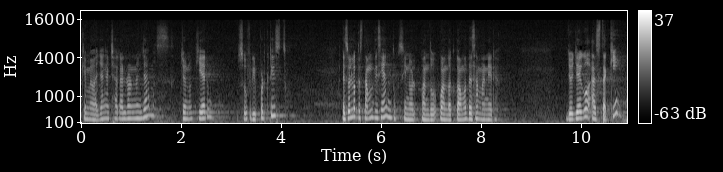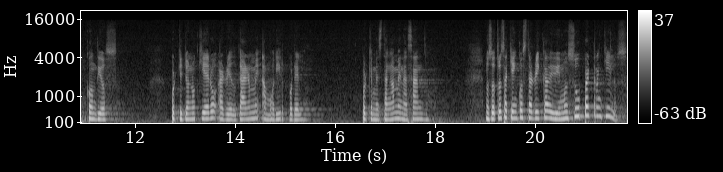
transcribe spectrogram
que me vayan a echar al horno en llamas. Yo no quiero sufrir por Cristo. Eso es lo que estamos diciendo sino cuando, cuando actuamos de esa manera. Yo llego hasta aquí con Dios, porque yo no quiero arriesgarme a morir por Él, porque me están amenazando. Nosotros aquí en Costa Rica vivimos súper tranquilos,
